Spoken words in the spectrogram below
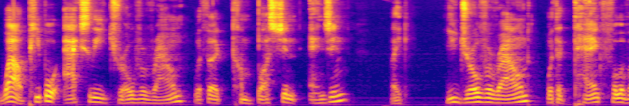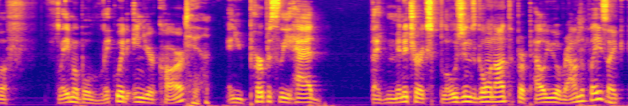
wow, people actually drove around with a combustion engine. Like, you drove around with a tank full of a f- flammable liquid in your car Yeah. and you purposely had like miniature explosions going on to propel you around the place like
